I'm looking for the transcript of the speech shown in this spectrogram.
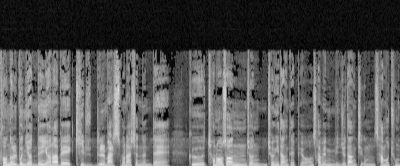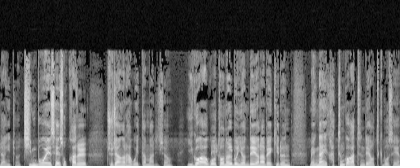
더 넓은 연대 연합의 길을 말씀을 하셨는데 그 천호선 전 정의당 대표, 사회민주당 지금 사무총장이죠. 진보의 세속화를 주장을 하고 있단 말이죠. 이거하고 더 넓은 연대 연합의 길은 맥락이 같은 것 같은데 어떻게 보세요?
